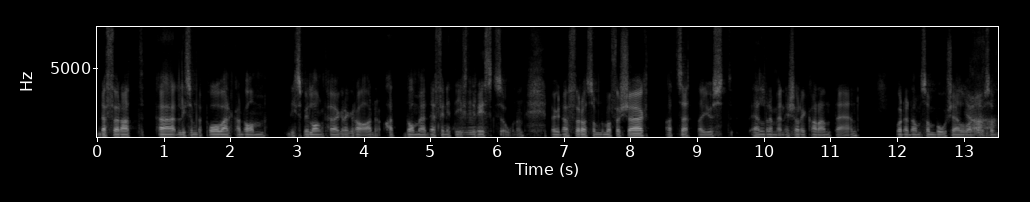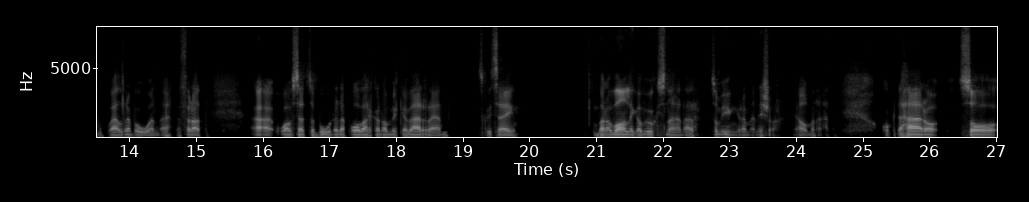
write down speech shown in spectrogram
därför att uh, liksom det påverkar dem liksom i långt högre grad. Att de är definitivt mm. i riskzonen. Det är ju därför som de har försökt att sätta just äldre människor i karantän både de som bor själva ja. och de som bor på äldreboende. För att uh, oavsett så borde det påverka dem mycket värre än ska vi säga, bara vanliga vuxna där som yngre människor i allmänhet. Och det här så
